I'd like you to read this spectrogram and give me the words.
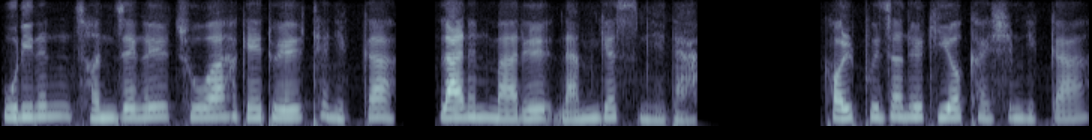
우리는 전쟁을 좋아하게 될 테니까 라는 말을 남겼습니다. 걸프전을 기억하십니까?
